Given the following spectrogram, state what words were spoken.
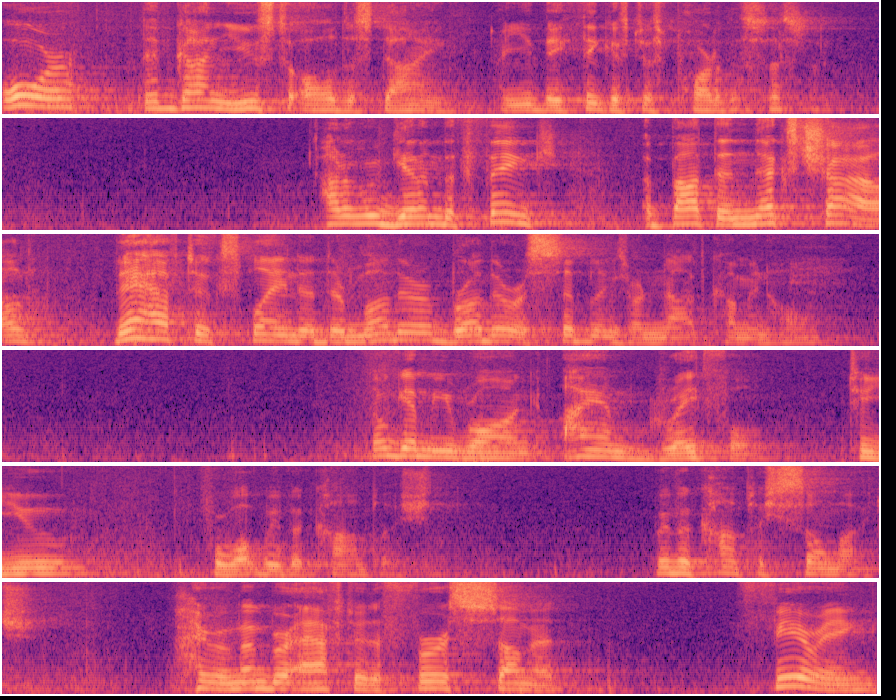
or they've gotten used to all this dying and they think it's just part of the system. How do we get them to think about the next child? They have to explain that their mother, brother, or siblings are not coming home. Don't get me wrong, I am grateful to you for what we've accomplished. We've accomplished so much. I remember after the first summit, fearing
